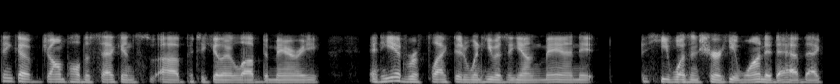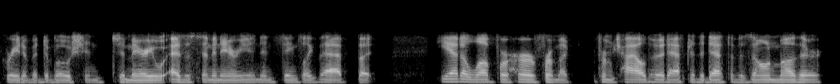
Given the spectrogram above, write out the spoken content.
think of John Paul II's uh, particular love to Mary, and he had reflected when he was a young man. It he wasn't sure he wanted to have that great of a devotion to Mary as a seminarian and things like that, but he had a love for her from a from childhood after the death of his own mother,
